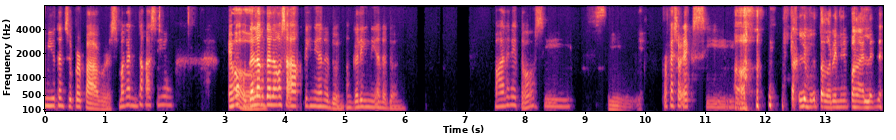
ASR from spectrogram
mutant superpowers, maganda kasi yung Ewan ko, dalang-dala ko sa acting ni ano doon. Ang galing ni ano doon. Pangalan nito, si... Si... Professor X, si... Oo. Nakalimutan ko rin yung pangalan niya.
